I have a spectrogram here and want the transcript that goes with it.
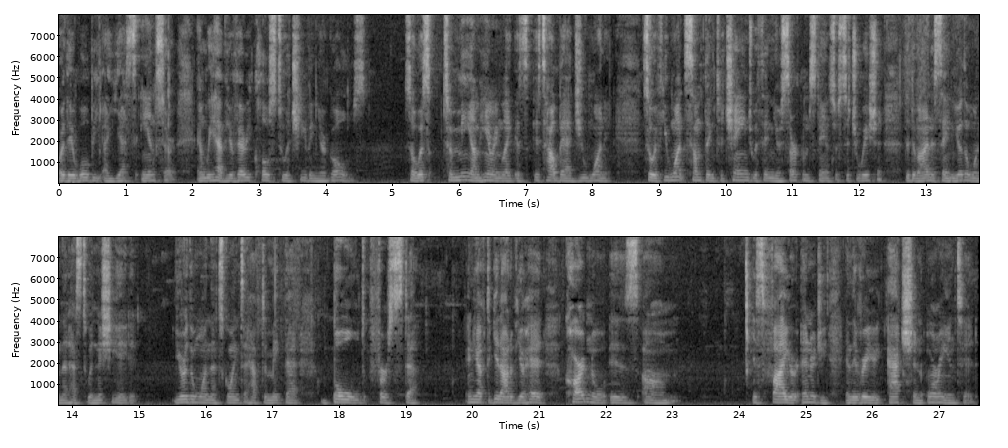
or there will be a yes answer. And we have you're very close to achieving your goals. So it's to me, I'm hearing like it's it's how bad you want it. So if you want something to change within your circumstance or situation, the divine is saying you're the one that has to initiate it. You're the one that's going to have to make that bold first step. And you have to get out of your head. Cardinal is um, is fire energy and they're very action oriented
